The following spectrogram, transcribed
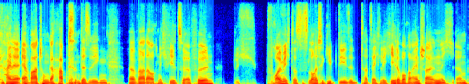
keine Erwartungen gehabt. Deswegen äh, war da auch nicht viel zu erfüllen. Ich freue mich, dass es Leute gibt, die tatsächlich jede Woche einschalten. Ich ähm,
